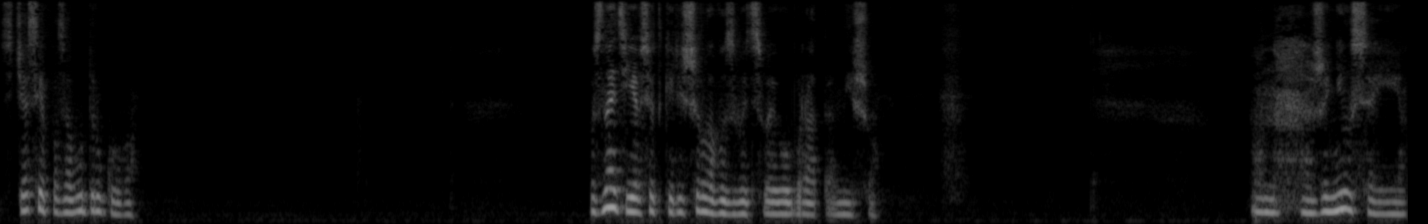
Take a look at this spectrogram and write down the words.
Сейчас я позову другого. Вы знаете, я все-таки решила вызвать своего брата Мишу. Он женился и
